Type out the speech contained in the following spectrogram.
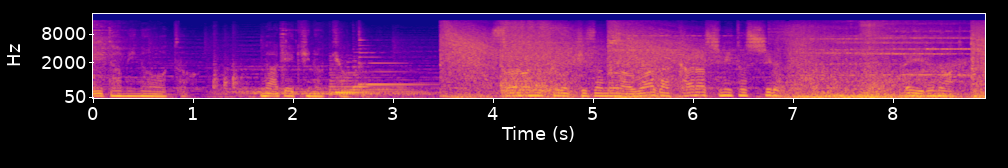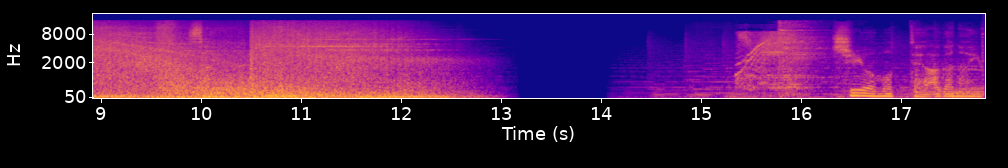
痛みの音。嘆きの曲。その肉を刻むは我が悲しみと知るフェイルノート死をもって贖いを。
